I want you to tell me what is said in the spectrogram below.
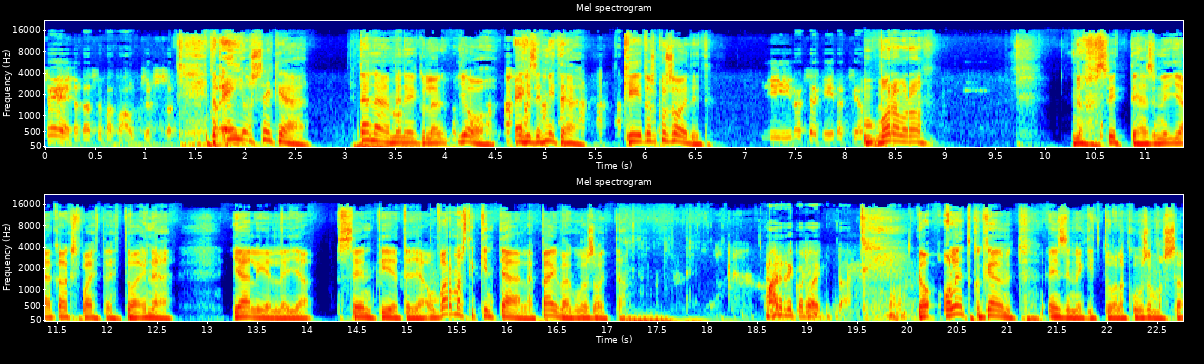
se c tässä tapauksessa. No ei ole sekään. Tänään menee kyllä, joo, ei se mitään. Kiitos kun soitit. Kiitoksia, kiitoksia. Moro moro. No sittenhän sinne jää kaksi vaihtoehtoa enää jäljelle ja sen tietäjä on varmastikin täällä. Päivää kuka soittaa. Marriko soittaa. No oletko käynyt ensinnäkin tuolla Kuusamossa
